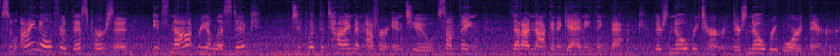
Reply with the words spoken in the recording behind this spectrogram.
So I know for this person, it's not realistic to put the time and effort into something that I'm not going to get anything back. There's no return, there's no reward there.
